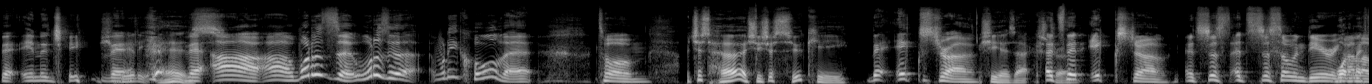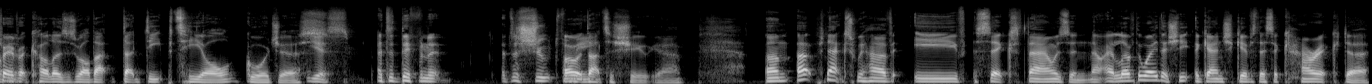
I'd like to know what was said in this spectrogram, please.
that energy. She really is. That ah ah. What is it? What is it? What do you call that, Tom? Just her. She's just Suki. The extra. She is extra. It's that extra. It's just it's just so endearing. One I of my favorite it. colors as well. That that deep teal, gorgeous. Yes, it's a definite. It's a shoot for me. Oh, me. that's a shoot. Yeah. Um, up next we have Eve six thousand. Now I love the way that she again she gives this a character.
